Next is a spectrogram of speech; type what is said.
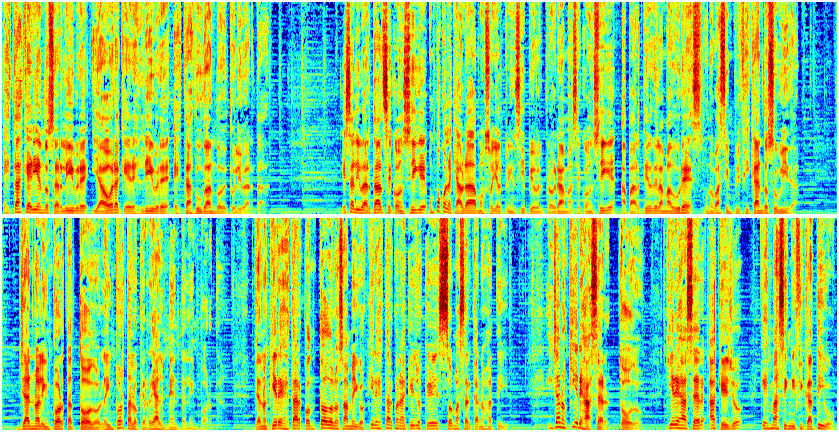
Estás queriendo ser libre y ahora que eres libre estás dudando de tu libertad. Esa libertad se consigue, un poco la que hablábamos hoy al principio del programa, se consigue a partir de la madurez. Uno va simplificando su vida. Ya no le importa todo, le importa lo que realmente le importa. Ya no quieres estar con todos los amigos, quieres estar con aquellos que son más cercanos a ti. Y ya no quieres hacer todo, quieres hacer aquello que es más significativo.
